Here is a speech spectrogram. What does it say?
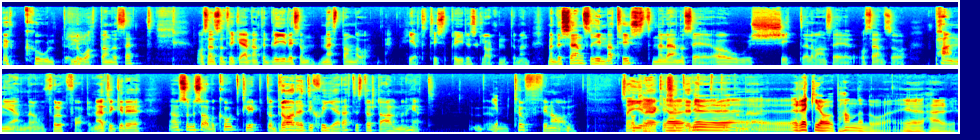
coolt låtande sätt. Och sen så tycker jag även att det blir liksom nästan då, helt tyst blir det såklart inte men, men det känns så himla tyst när Lando säger oh shit eller vad han säger och sen så pang igen när de får upp farten. Jag tycker det som du sa, coolt klippt och bra redigerat i största allmänhet. Tuff final. Sen okej. gillar jag kanske Ja, inte nu riktigt den där... eh, räcker jag upp handen då eh, här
